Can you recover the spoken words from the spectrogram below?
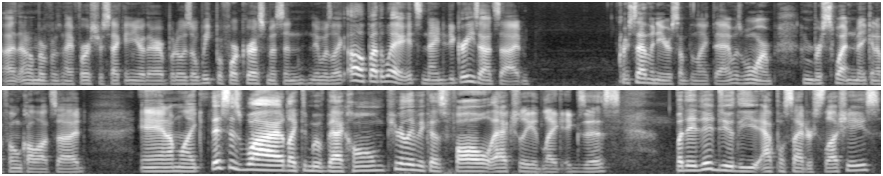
I don't remember if it was my first or second year there, but it was a week before Christmas, and it was like, oh, by the way, it's 90 degrees outside, or 70 or something like that. It was warm. I remember sweating making a phone call outside, and I'm like, this is why I'd like to move back home purely because fall actually like exists. But they did do the apple cider slushies.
